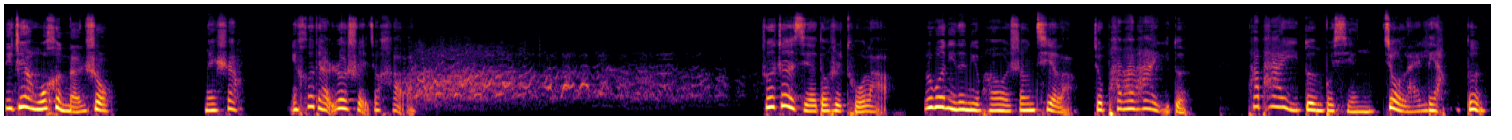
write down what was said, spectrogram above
你这样我很难受。没事。你喝点热水就好了。说这些都是徒劳。如果你的女朋友生气了，就啪啪啪一顿，啪啪一顿不行，就来两顿。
